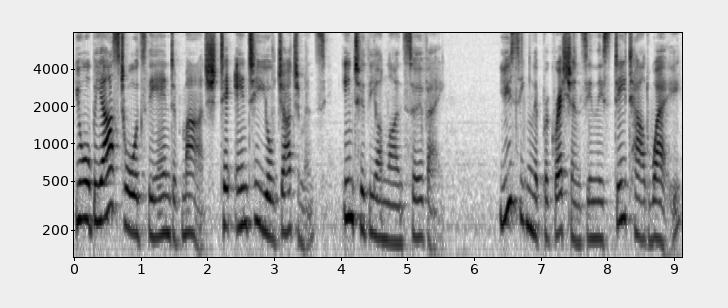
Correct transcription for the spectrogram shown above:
You will be asked towards the end of March to enter your judgments into the online survey. Using the progressions in this detailed way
